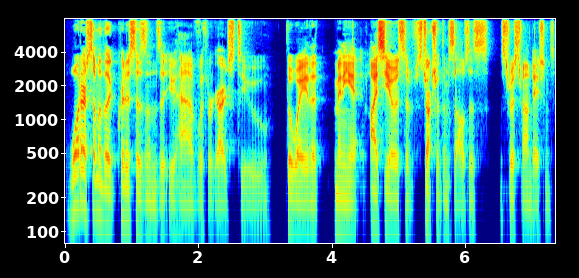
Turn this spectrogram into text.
what are some of the criticisms that you have with regards to the way that many ICOs have structured themselves as Swiss foundations?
